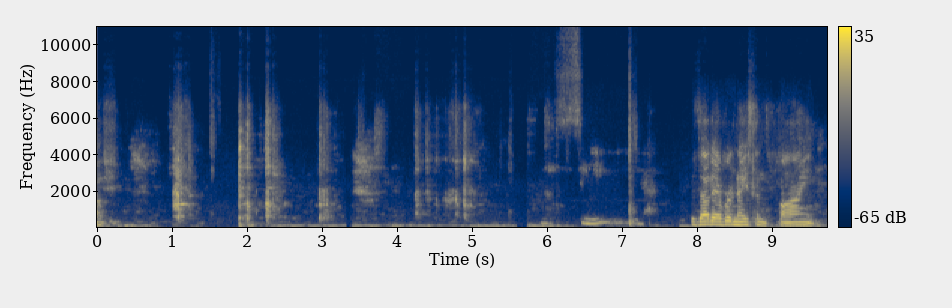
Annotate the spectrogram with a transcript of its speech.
Enough. Let's see. Is that ever nice and fine?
